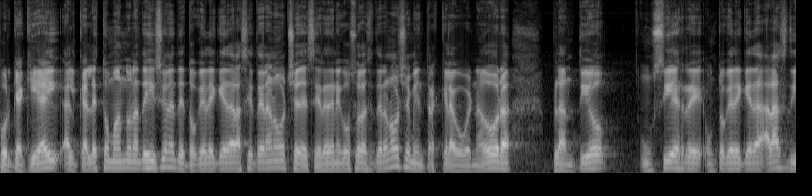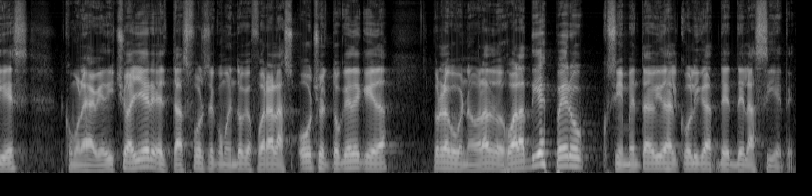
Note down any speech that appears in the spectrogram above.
Porque aquí hay alcaldes tomando unas decisiones de toque de queda a las 7 de la noche, de cierre de negocio a las 7 de la noche, mientras que la gobernadora planteó un cierre, un toque de queda a las 10. Como les había dicho ayer, el Task Force recomendó que fuera a las 8 el toque de queda, pero la gobernadora lo dejó a las 10, pero sin venta de bebidas alcohólicas desde las 7.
